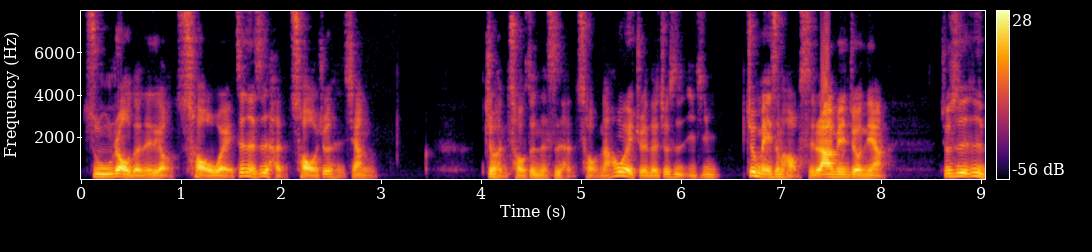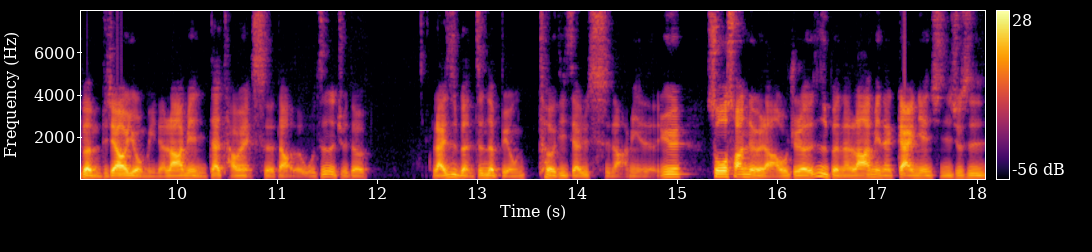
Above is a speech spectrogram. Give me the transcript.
猪肉的那种臭味，真的是很臭，就很像，就很臭，真的是很臭。然后我也觉得就是已经就没什么好吃，拉面就那样，就是日本比较有名的拉面，你在台湾也吃得到的。我真的觉得来日本真的不用特地再去吃拉面了，因为说穿了啦，我觉得日本的拉面的概念其实就是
